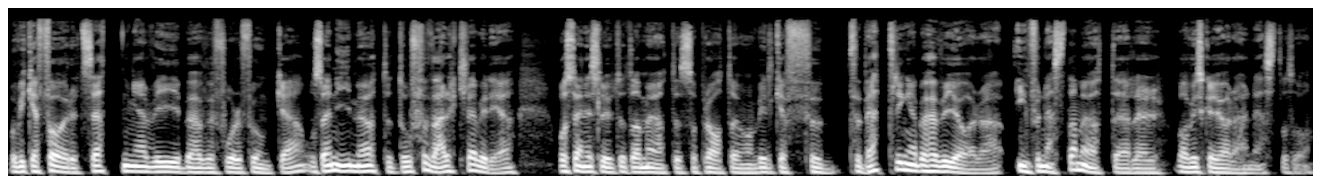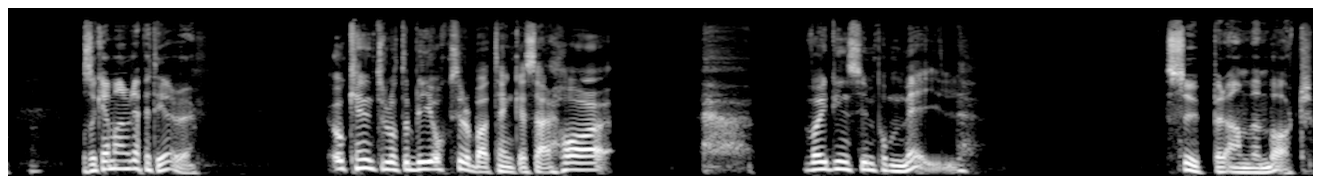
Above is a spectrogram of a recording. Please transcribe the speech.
och vilka förutsättningar vi behöver få det att funka. Och sen i mötet då förverkligar vi det. Och sen i slutet av mötet så pratar vi om vilka för förbättringar behöver vi göra inför nästa möte eller vad vi ska göra härnäst och så. Och så kan man repetera det. Och kan inte låta bli också att bara tänka så här, har, vad är din syn på mail? Superanvändbart.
